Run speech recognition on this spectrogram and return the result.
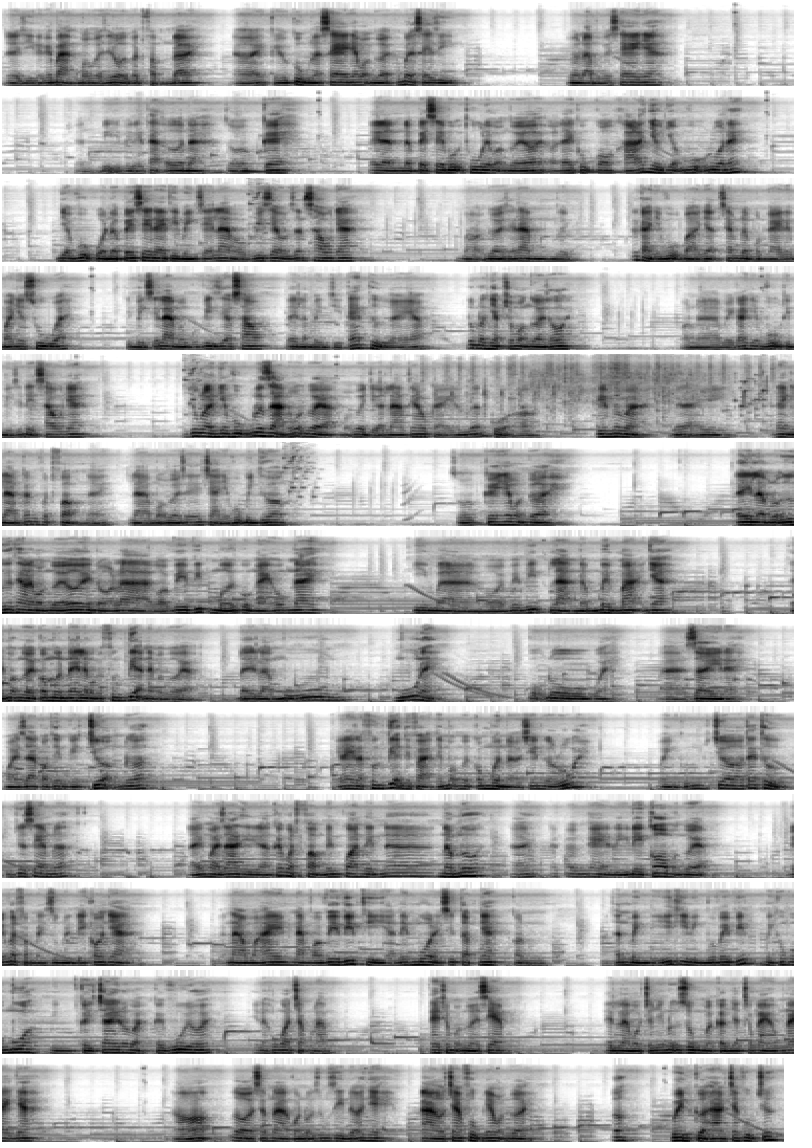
Đây là chính là cái bảng mọi người sẽ đổi vật phẩm đây. Đấy cái cuối cùng là xe nha mọi người không biết là xe gì và làm một cái xe nha. Chuẩn bị về cái tạ ơn à. Rồi, ok. Đây là NPC bội thu đây mọi người ơi. Ở đây cũng có khá là nhiều nhiệm vụ luôn đấy nhiệm vụ của NPC này thì mình sẽ làm ở video hướng dẫn sau nha. Mọi người sẽ làm được tất cả nhiệm vụ mà nhận xem được một ngày được bao nhiêu xu ấy, thì mình sẽ làm một video sau. Đây là mình chỉ test thử cái, lúc đăng nhập cho mọi người thôi. Còn à, về các nhiệm vụ thì mình sẽ để sau nha. Nói chung là nhiệm vụ cũng đơn giản đúng mọi người ạ. Mọi người chỉ cần làm theo cái hướng dẫn của ờ, game thôi mà. Với lại hành làm các vật phẩm đấy là mọi người sẽ trả nhiệm vụ bình thường. Rồi, ok nha mọi người. Đây là một nội dung tiếp theo này mọi người ơi. Đó là gói V VIP mới của ngày hôm nay. Khi mà gói V VIP làng nấm mềm mại nha. Đấy mọi người, comment đây là một cái phương tiện này mọi người ạ. Đây là mũ mũ này, Bộ đồ này và giày này ngoài ra có thêm cái trượng nữa. Cái này là phương tiện thì phải thấy mọi người comment ở trên group ấy mình cũng chưa test thử cũng chưa xem nữa. Đấy ngoài ra thì à, các vật phẩm liên quan đến uh, nấm thôi. Đấy các à, ngày là để co mọi người ạ. Mấy vật phẩm này dùng để đề co nhà nào mà hay làm gói VIP thì nên mua để sưu tập nha. Còn thân mình thì ít khi mình mua VIP mình không có mua mình cày chay thôi mà cày vui thôi nên là không quan trọng lắm. Test cho mọi người xem đây là một trong những nội dung mà cập nhật trong ngày hôm nay nha. Đó rồi xem nào còn nội dung gì nữa nhỉ? À trang phục nha mọi người. Ơ quên cửa hàng trang phục chứ?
